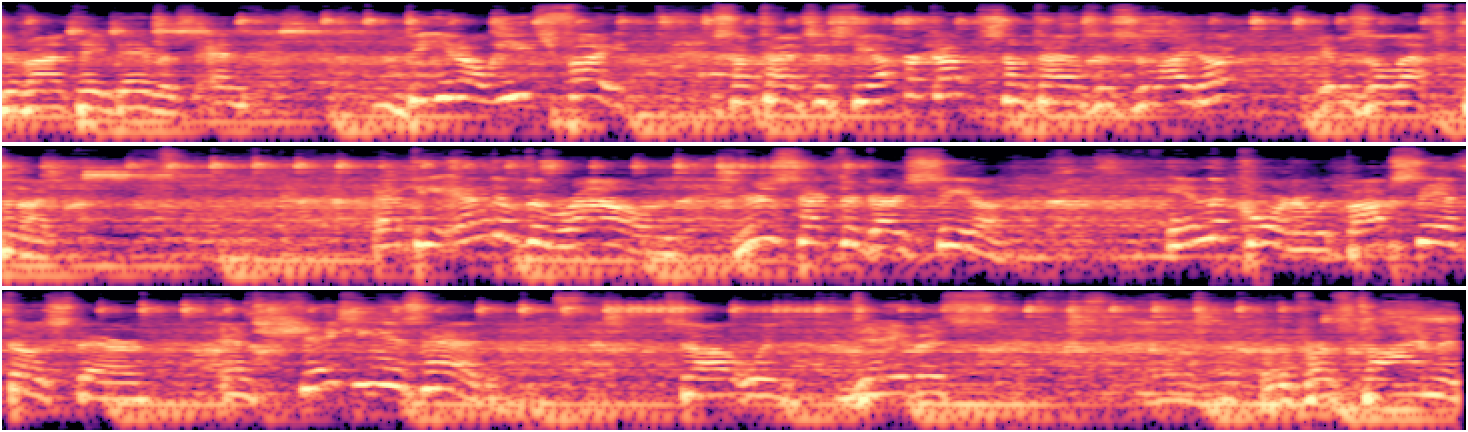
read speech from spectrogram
Gervonta Davis. And, the, you know, each fight, sometimes it's the uppercut, sometimes it's the right hook. It was the left tonight. At the end of the round, here's Hector Garcia in the corner with Bob Santos there and shaking his head. So with Davis, for the first time in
